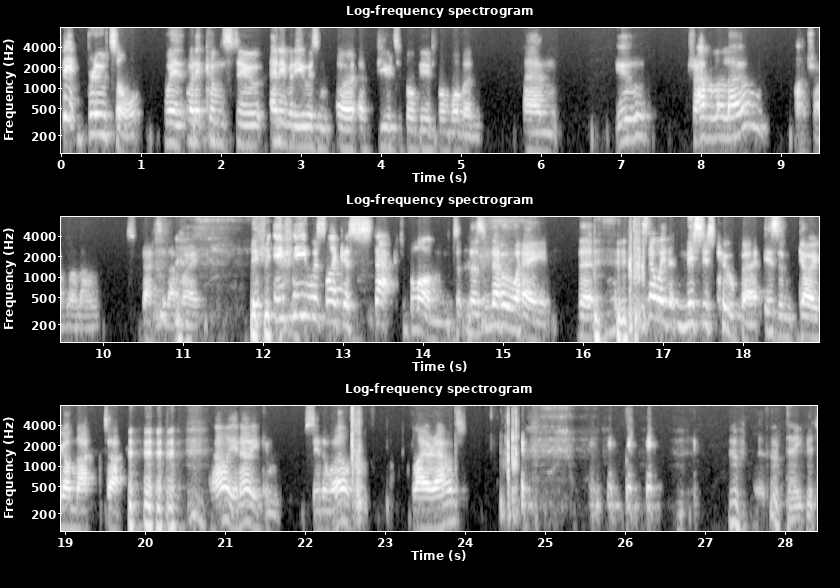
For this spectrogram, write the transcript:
bit brutal with when it comes to anybody who isn't a, a beautiful beautiful woman. Um, you travel alone. I travel alone. It's better that way. if if he was like a stacked blonde, there's no way that there's no way that Mrs. Cooper isn't going on that. Well, you know, you can see the world, fly around. oh, David.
